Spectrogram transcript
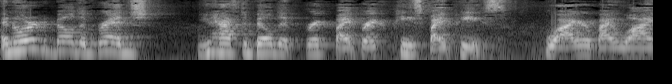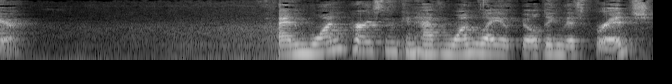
In order to build a bridge you have to build it brick by brick piece by piece wire by wire. And one person can have one way of building this bridge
